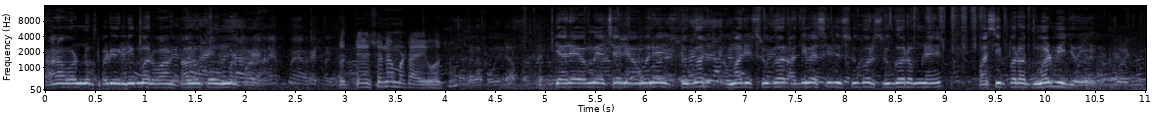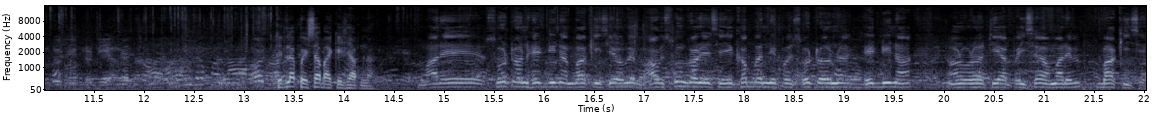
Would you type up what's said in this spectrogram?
ઘાણાવડનું ફળ્યું લીમરવાણ તાલુકો ઉમરપાડા. અત્યારે શેના માટે આવ્યો છો? અત્યારે અમે છે ને અમને સુગર અમારી સુગર આદિવાસીની સુગર સુગર અમને પાછી પરત મળવી જોઈએ. કેટલા પૈસા બાકી છે આપના? મારે સો ટન હેડીના બાકી છે. હવે ભાવ શું ગણે છે એ ખબર નહીં, પણ સો ટન હેડીના ત્રણ આ પૈસા અમારે બાકી છે.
